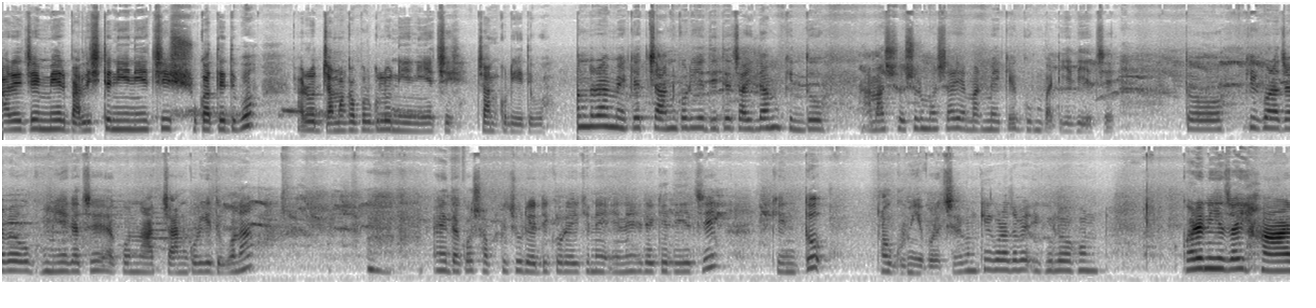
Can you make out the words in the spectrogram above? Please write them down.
আর এই যে মেয়ের বালিশটা নিয়ে নিয়েছি, শুকাতে দেব। আর ওর জামা কাপড়গুলো নিয়ে নিয়েছি, চান করিয়ে দেবো। বন্ধুরা, মেয়েকে চান করিয়ে দিতে চাইলাম, কিন্তু আমার শ্বশুর মশাই আমার মেয়েকে ঘুম পাঠিয়ে দিয়েছে। তো কি করা যাবে? ও ঘুমিয়ে গেছে, এখন আর চান করিয়ে দেবো না। এই দেখো সব কিছু রেডি করে এখানে এনে রেখে দিয়েছি, কিন্তু ও ঘুমিয়ে পড়েছে। এখন কি করা যাবে? এগুলো এখন ঘরে নিয়ে যাই। আর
